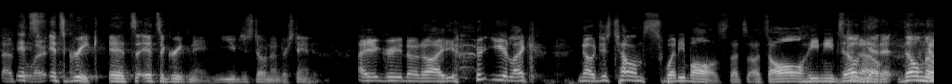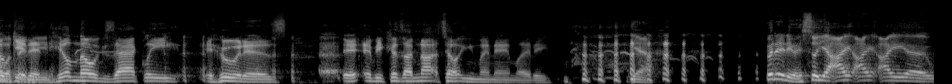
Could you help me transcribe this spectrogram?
That's It's hilarious. it's Greek. It's it's a Greek name. You just don't understand it. I agree. No, no. I, you're like, no. Just tell him sweaty balls. That's that's all he needs They'll to know. get it. They'll know He'll what get it. mean. He'll know exactly who it is, I- I- because I'm not telling you my name, lady. yeah. But anyway, so yeah, I I I, uh,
